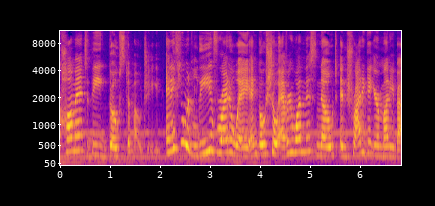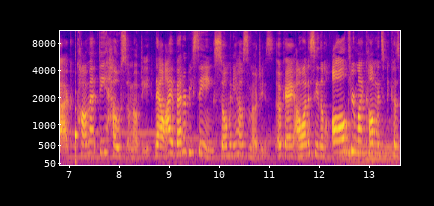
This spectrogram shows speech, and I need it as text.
comment the ghost emoji. And if you would leave right away and go show everyone this note and try to get your money back, comment the house emoji. Now, I better be seeing so many house emojis, okay? I wanna see them all through my comments because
